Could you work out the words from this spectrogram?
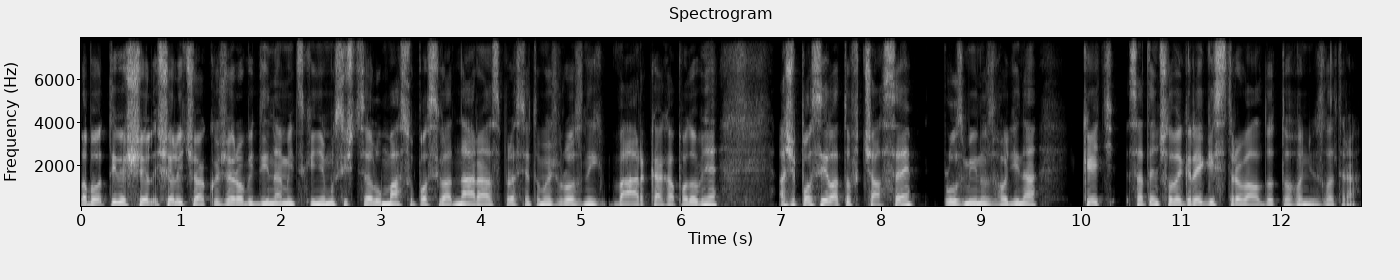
lebo ty vieš šeličo akože robiť dynamicky, nemusíš celú masu posielať naraz, presne to môžeš v rôznych várkach a podobne a že posiela to v čase, plus minus hodina, keď sa ten človek registroval do toho newslettera.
